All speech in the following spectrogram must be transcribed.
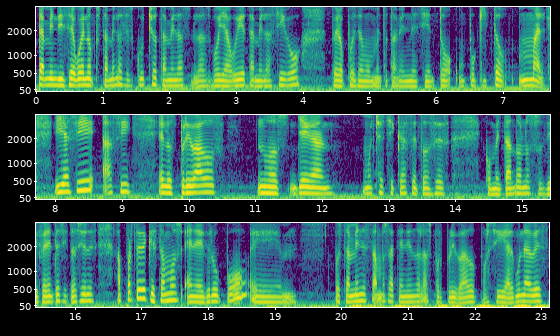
También dice, bueno, pues también las escucho, también las, las voy a oír, también las sigo, pero pues de momento también me siento un poquito mal. Y así, así, en los privados nos llegan muchas chicas, entonces comentándonos sus diferentes situaciones. Aparte de que estamos en el grupo, eh, pues también estamos atendiéndolas por privado por si alguna vez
